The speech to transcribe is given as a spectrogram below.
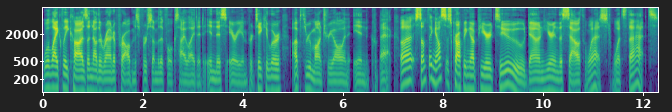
will likely cause another round of problems for some of the folks highlighted in this area in particular, up through Montreal and in Quebec. But something else is cropping up here too, down here in the southwest. What's that?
